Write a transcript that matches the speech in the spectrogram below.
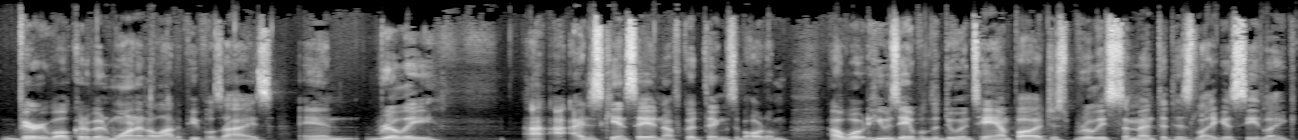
very well could have been one in a lot of people's eyes. And really, I, I just can't say enough good things about him. Uh, what he was able to do in Tampa just really cemented his legacy. Like,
